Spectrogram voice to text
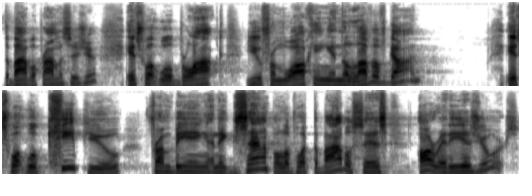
The Bible promises you. It's what will block you from walking in the love of God. It's what will keep you from being an example of what the Bible says already is yours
